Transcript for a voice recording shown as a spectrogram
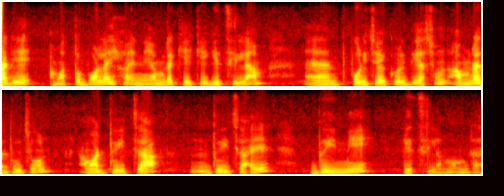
আরে, আমার তো বলাই হয়নি আমরা কে কে গেছিলাম। পরিচয় করে দিয়ে আসুন, আমরা দুজন, আমার দুই যা, দুই জায়ের দুই মেয়ে গেছিলাম আমরা।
